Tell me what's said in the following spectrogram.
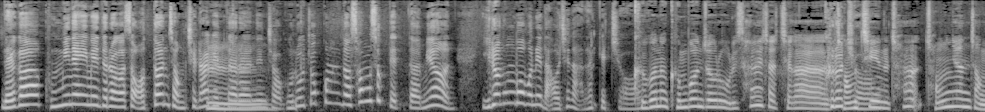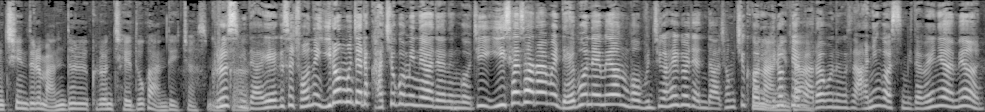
내가 국민의힘에 들어가서 어떤 정치를 하겠다라는 음. 적으로 조금 더 성숙됐다면 이런 홍보문이 나오지는 않았겠죠. 그거는 근본적으로 우리 사회 자체가 그렇죠. 정치인을 정년 정치인들을 만들 그런 제도가 안 돼 있지 않습니까? 그렇습니다. 예, 그래서 저는 이런 문제를 같이 고민해야 되는 거지 이 세 사람을 내보내면 뭐 문제 가 해결된다. 정치권이 이렇게 바라보는 것은 아닌 것 같습니다. 왜냐하면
